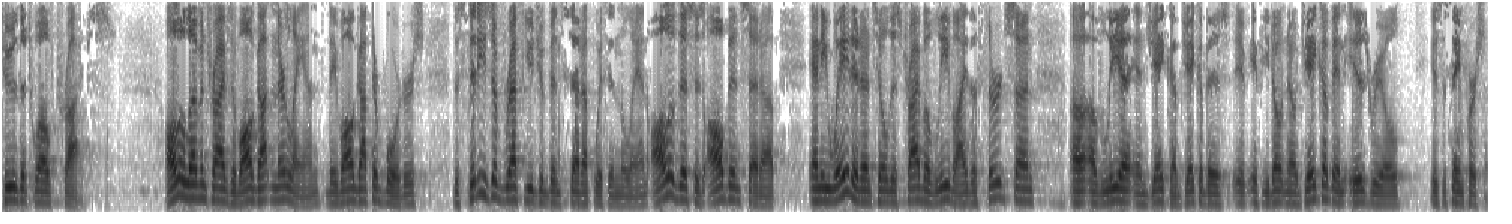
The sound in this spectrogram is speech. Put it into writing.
to the 12 tribes. All 11 tribes have all gotten their land, they've all got their borders. The cities of refuge have been set up within the land. All of this has all been set up. And he waited until this tribe of Levi, the third son uh, of Leah and Jacob. Jacob is, if, if you don't know, Jacob and Israel is the same person,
